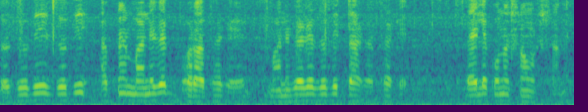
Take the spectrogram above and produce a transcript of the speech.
তো যদি যদি আপনার মানি ব্যাগ ভরা থাকে মানি ব্যাগে যদি টাকা থাকে, তাইলে কোনো সমস্যা নেই।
